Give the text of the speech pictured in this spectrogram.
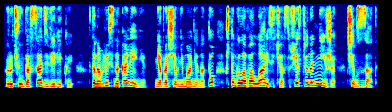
Рычу в досаде великой, становлюсь на колени, не обращая внимания на то, что голова Лари сейчас существенно ниже, чем зад,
